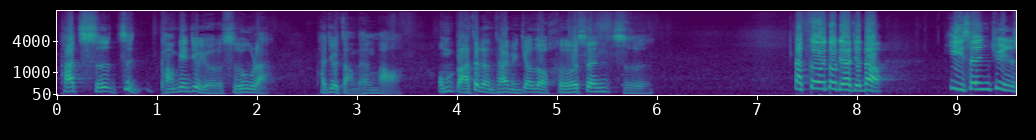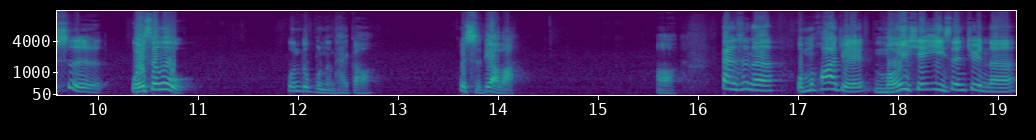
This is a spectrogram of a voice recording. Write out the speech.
它吃自旁边就有了食物了。它就长得很好。我们把这种产品叫做合生质。那各位都了解到，益生菌是微生物，温度不能太高，会死掉吧？哦，但是呢，我们发觉某一些益生菌呢，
